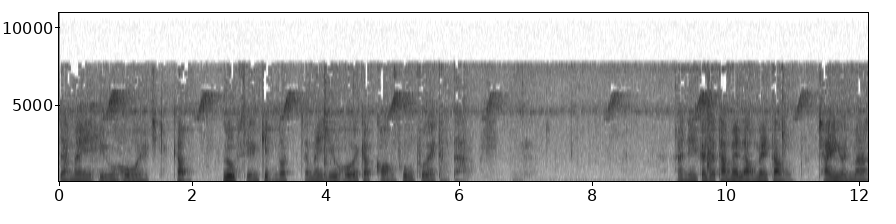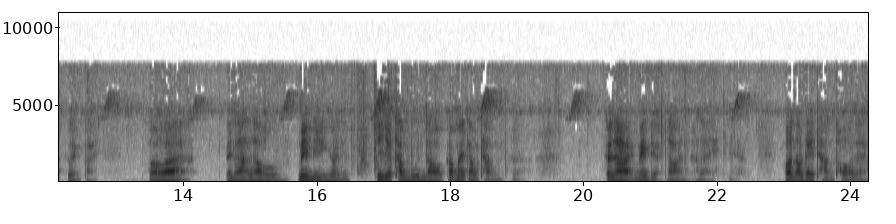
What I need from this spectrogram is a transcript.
จะไม่หิวโหยกับรูปเสียงกลิ่นรสจะไม่หิวโหยกับของฟุ่มเฟือยต่างๆ อันนี้ก็จะทำให้เราไม่ต้องใช้เงินมากเกินไป เพราะว่า ลาเราไม่มีเงินที่จะทำบุญเราก็ไม่ต้องทำก็ได้ไม่เดือดร้อนอะไร เพราะเราได้ทำพอแล้ว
